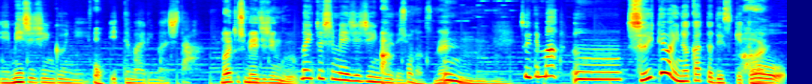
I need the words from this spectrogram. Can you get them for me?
えー明治神宮にお。行ってまいりました。毎年明治神宮。毎年明治神あ宮で。すそうなんですね、うん。うんそれでまあうーん空いてはいなかったですけど、はい。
